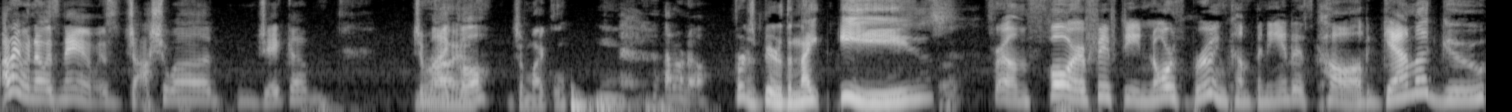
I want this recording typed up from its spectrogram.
I don't even know his name. Is Joshua Jacob Jamichael? Jamichael. Mm. I don't know. First beer of the night is From 450 North Brewing Company, it is called Gamma Goo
